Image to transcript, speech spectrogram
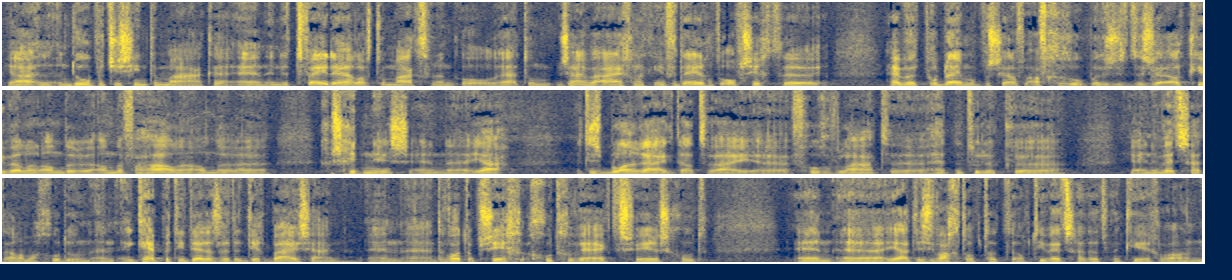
ja, een, een doelpuntje zien te maken. En in de tweede helft, toen maakten we een goal. Ja, toen zijn we eigenlijk in verdedigend opzicht... hebben we het probleem op onszelf afgeroepen. Dus het is elke keer wel een ander, verhaal, een andere uh, geschiedenis. En uh, ja, het is belangrijk dat wij vroeg of laat het natuurlijk... Ja, in een wedstrijd allemaal goed doen. En ik heb het idee dat we er dichtbij zijn. En er wordt op zich goed gewerkt, de sfeer is goed. En ja, het is wachten op, dat, op die wedstrijd dat we een keer gewoon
